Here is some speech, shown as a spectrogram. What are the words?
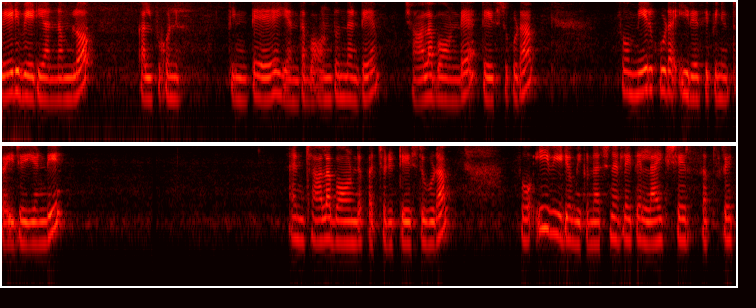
వేడి వేడి అన్నంలో కలుపుకొని తింటే ఎంత బాగుంటుందంటే చాలా బాగుండే టేస్ట్ కూడా. సో మీరు కూడా ఈ రెసిపీని ట్రై చేయండి. అండ్ చాలా బాగుండే పచ్చడి టేస్ట్ కూడా. సో ఈ వీడియో మీకు నచ్చినట్లయితే లైక్ షేర్ సబ్స్క్రైబ్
